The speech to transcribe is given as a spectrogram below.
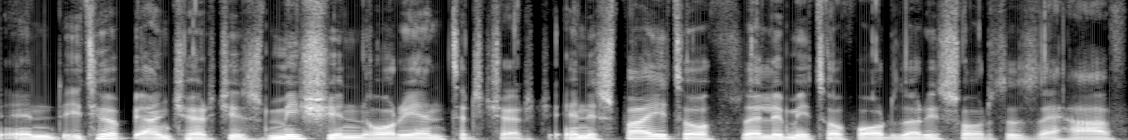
and Ethiopian church is mission oriented church. In spite of the limit of all the resources they have,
